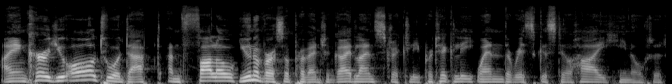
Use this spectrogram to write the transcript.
I encourage you all to adapt and follow universal prevention guidelines strictly, particularly when the risk is still high, he noted.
